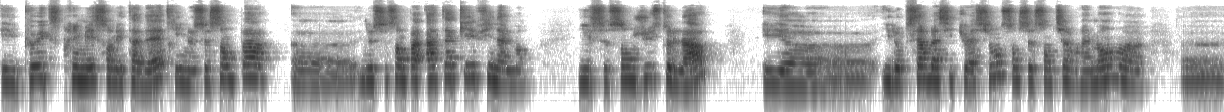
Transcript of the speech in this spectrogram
et il peut exprimer son état d'être. Il ne se sent pas, il ne se sent pas attaqué finalement. Il se sent juste là et heu, il observe la situation sans se sentir vraiment, heu,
